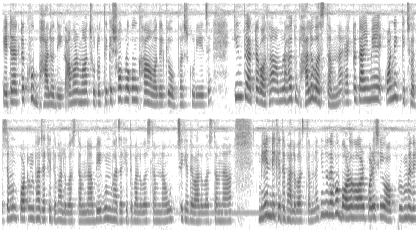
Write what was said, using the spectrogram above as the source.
এটা একটা খুব ভালো দিক। আমার মা ছোট থেকে সব রকম খাওয়া আমাদেরকে অভ্যাস করিয়েছে। কিন্তু একটা কথা, আমরা হয়তো ভালোবাসতাম না। একটা টাইমে অনেক কিছু আছে, যেমন পটল ভাজা খেতে ভালোবাসতাম না, বেগুন ভাজা খেতে ভালোবাসতাম না, উচ্ছে খেতে ভালোবাসতাম না, ভেন্ডি খেতে ভালোবাসতাম না। কিন্তু দেখো, বড় হওয়ার পরে সেই অপ্র মানে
